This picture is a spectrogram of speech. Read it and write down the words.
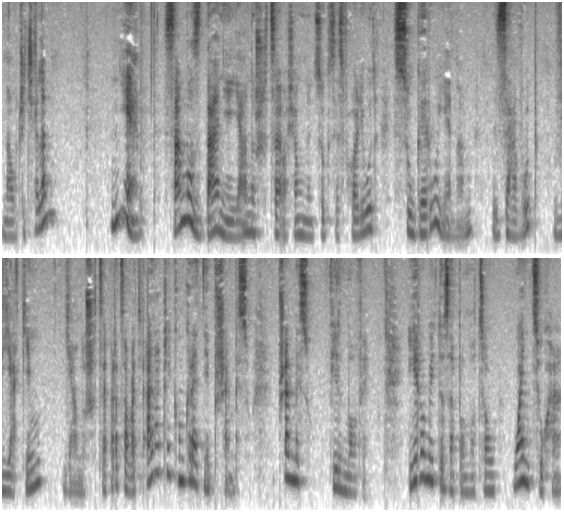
nauczycielem? Nie. Samo zdanie Janusz chce osiągnąć sukces w Hollywood sugeruje nam zawód, w jakim Janusz chce pracować, a raczej konkretnie przemysł. Przemysł filmowy. I robi to za pomocą łańcucha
